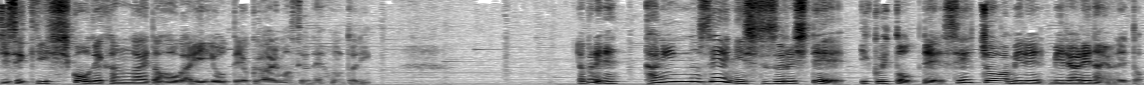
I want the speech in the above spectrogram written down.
自責思考で考えた方がいいよってよく言われますよね、本当に。やっぱりね、他人のせいにするしていく人って成長が見れ見られないよねと。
